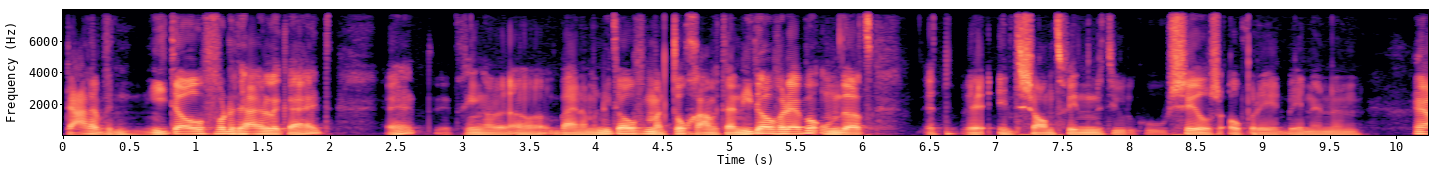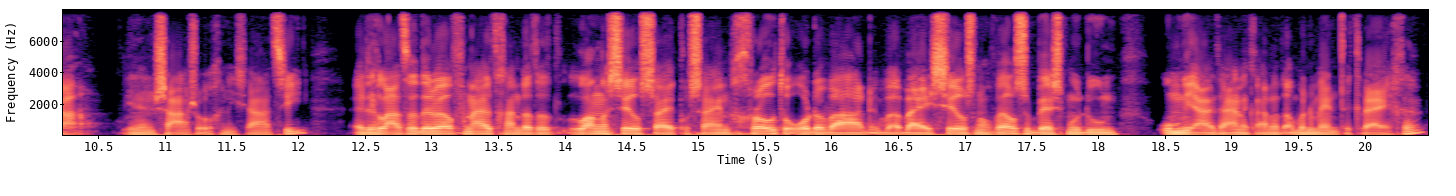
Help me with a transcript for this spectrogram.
Daar hebben we het niet over voor de duidelijkheid. Het ging er eh, bijna maar niet over, maar toch gaan we het daar niet over hebben, omdat het we interessant vinden natuurlijk hoe sales opereert binnen een, Ja, binnen een SaaS-organisatie. Eh, Dus laten we er wel van uitgaan dat het lange sales cycles zijn, grote orderwaarden, waarbij sales nog wel zijn best moet doen om je uiteindelijk aan het abonnement te krijgen.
